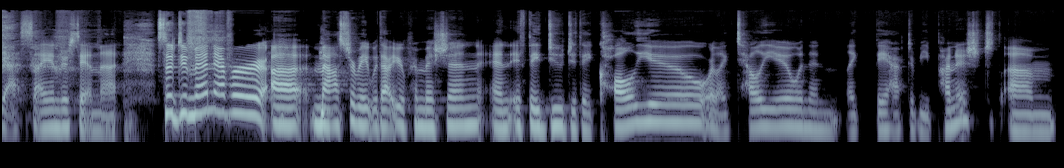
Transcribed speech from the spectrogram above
yes, I understand that. So, do men ever uh, masturbate without your permission? And if they do, do they call you or like tell you and then like they have to be punished? Um,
